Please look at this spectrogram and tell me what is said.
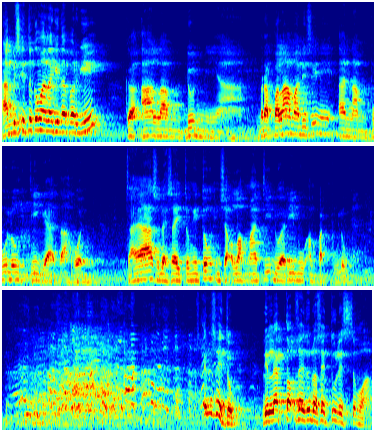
Habis itu ke mana kita pergi? Ke alam dunia. Berapa lama di sini? 63 tahun. Saya sudah saya hitung-hitung insya Allah mati 2040. Saya sudah hitung. Di laptop saya sudah saya tulis semua.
